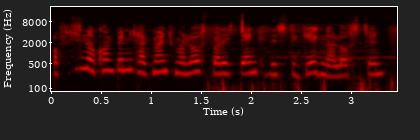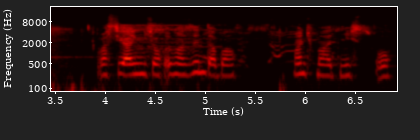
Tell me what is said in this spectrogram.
Auf diesem Account bin ich halt manchmal lost, weil ich denke, dass die Gegner lost sind. Was sie eigentlich auch immer sind, aber manchmal halt nicht so.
